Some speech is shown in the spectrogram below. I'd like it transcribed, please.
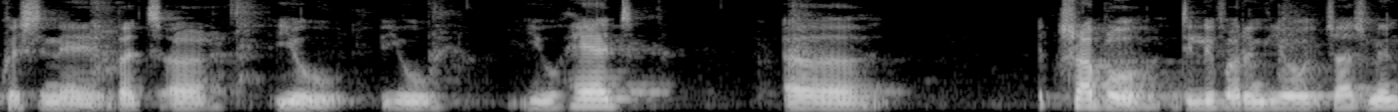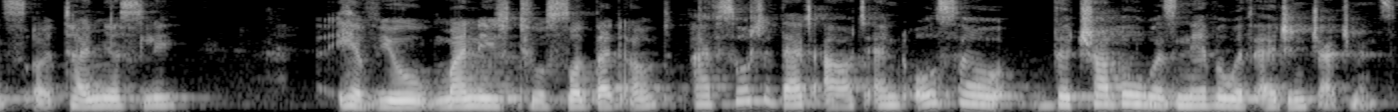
questionnaire that uh, you you you had uh, trouble delivering your judgments uh, timeously. Have you managed to sort that out? I've sorted that out, and also the trouble was never with urgent judgments.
